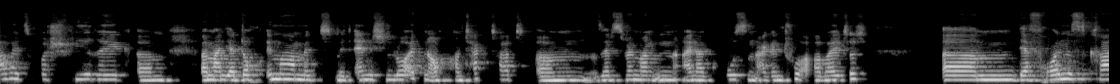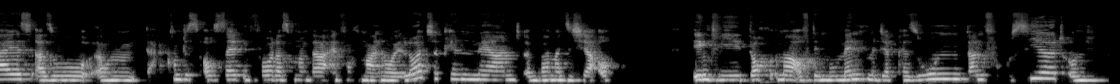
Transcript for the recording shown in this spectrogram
Arbeit super schwierig, ähm, weil man ja doch immer mit, mit ähnlichen Leuten auch Kontakt hat, ähm, selbst wenn man in einer großen Agentur arbeitet. Ähm, der Freundeskreis, also ähm, da kommt es auch selten vor, dass man da einfach mal neue Leute kennenlernt, äh, weil man sich ja auch irgendwie doch immer auf den Moment mit der Person dann fokussiert und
